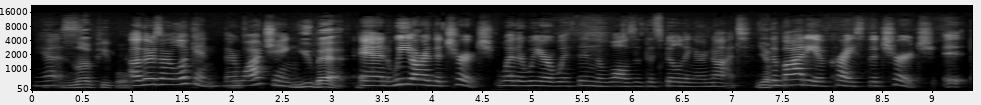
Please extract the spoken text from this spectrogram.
Yes. And love people. Others are looking. They're watching. you bet. And we are the church, whether we are within the walls of this building or not. Yep. The body of Christ, the church, it,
